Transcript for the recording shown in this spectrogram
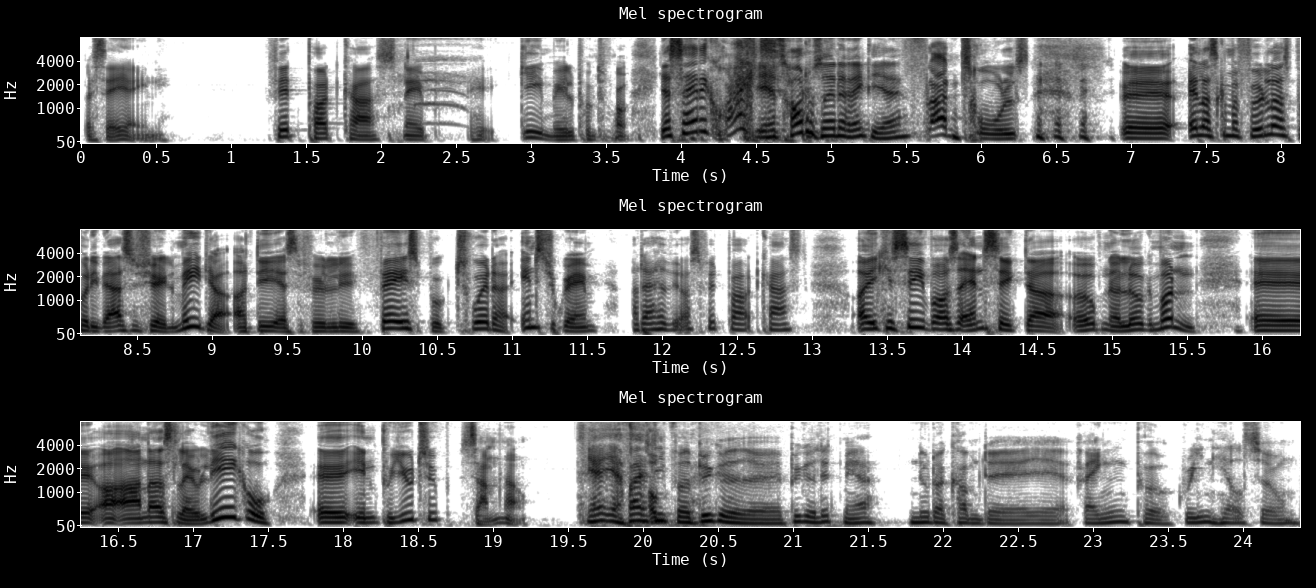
Hvad sagde jeg egentlig? Fedtpodcast gmail.com. Jeg sagde det korrekt! jeg tror, du sagde det rigtigt, ja. Flot, Troels. øh, ellers kan man følge os på diverse sociale medier, og det er selvfølgelig Facebook, Twitter, Instagram, og der havde vi også Fedt Podcast. Og I kan se vores ansigter åbne og lukke munden, øh, og Anders lave Lego øh, inde på YouTube, samme navn. ja jeg har faktisk lige fået bygget, øh, bygget lidt mere. Nu er der kommet øh, ringe på Green Hill Zone.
